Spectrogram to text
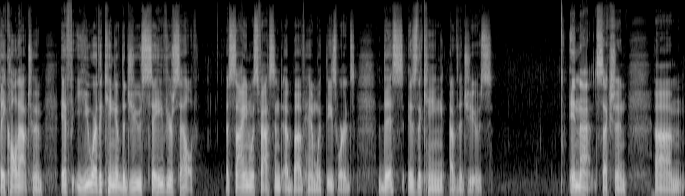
They called out to him, If you are the king of the Jews, save yourself. A sign was fastened above him with these words This is the king of the Jews. In that section, um,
